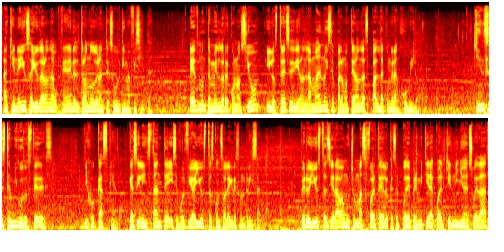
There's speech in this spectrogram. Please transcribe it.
a quien ellos ayudaron a obtener el trono durante su última visita. Edmund también lo reconoció y los tres se dieron la mano y se palmotearon la espalda con gran júbilo. ¿Quién es este amigo de ustedes? dijo Caspian, casi al instante y se volvió a Eustace con su alegre sonrisa. Pero Eustace lloraba mucho más fuerte de lo que se puede permitir a cualquier niño de su edad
